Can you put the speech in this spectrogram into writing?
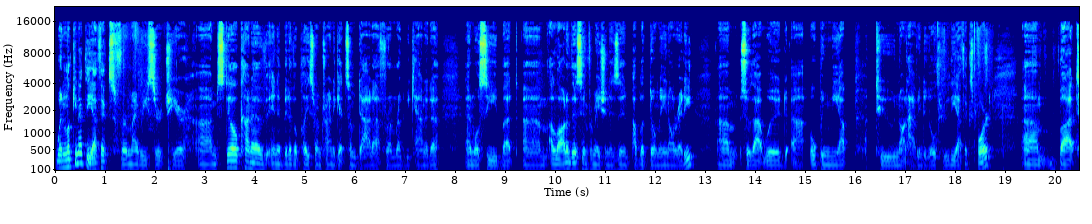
when looking at the ethics for my research here, I'm still kind of in a bit of a place where I'm trying to get some data from Rugby Canada, and we'll see. But um, a lot of this information is in public domain already, um, so that would uh, open me up to not having to go through the ethics board. Um, but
